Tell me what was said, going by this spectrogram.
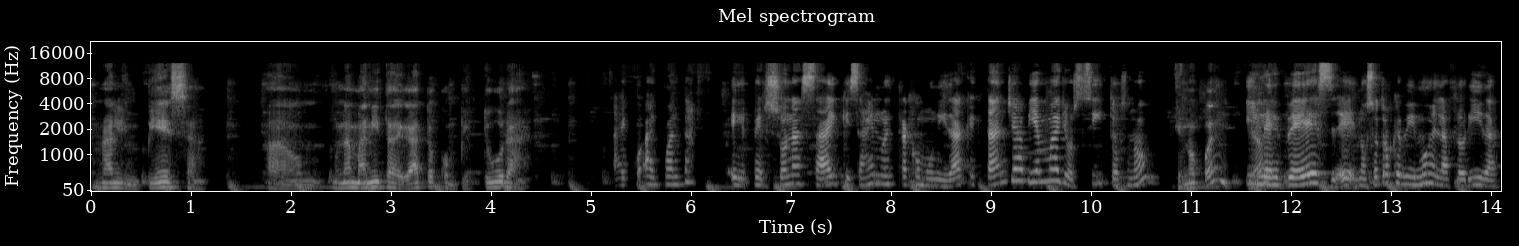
una limpieza, um, una manita de gato con pintura, hay, hay cuántas eh, personas hay quizás en nuestra comunidad que están ya bien mayorcitos, ¿no? Que no pueden. Y ya. les ves, eh, nosotros que vivimos en la Florida,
